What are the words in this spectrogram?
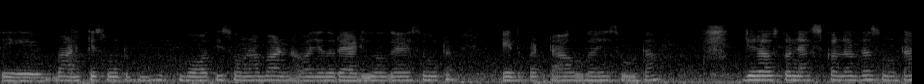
ਤੇ ਬਣ ਕੇ ਸੂਟ ਬਹੁਤ ਹੀ ਸੋਹਣਾ ਬਣਨਾ ਵਾ ਜਦੋਂ ਰੈਡੀ ਹੋ ਗਿਆ ਇਹ ਸੂਟ। ਇਹ ਦੁਪੱਟਾ ਆਊਗਾ, ਇਹ ਸੂਟ ਆ। ਜਿਹੜਾ ਉਸ ਤੋਂ ਨੈਕਸਟ ਕਲਰ ਦਾ ਸੂਟ ਆ,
